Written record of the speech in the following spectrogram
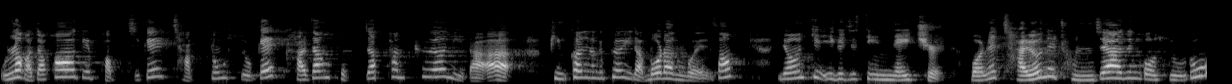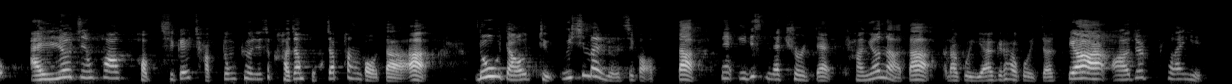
올라가자 화학의 법칙의 작동 속에 가장 복잡한 표현이다. 빈칸이라는 게 표현이다. 뭐라는 거에서 known to exist in nature. 원래 자연에 존재하는 것으로 알려진 화학 법칙의 작동 표현에서 가장 복잡한 거다. No doubt, 의심할 여지가 없다. 그냥 it is natural that, 당연하다라고 이야기를 하고 있죠. There are other planets.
